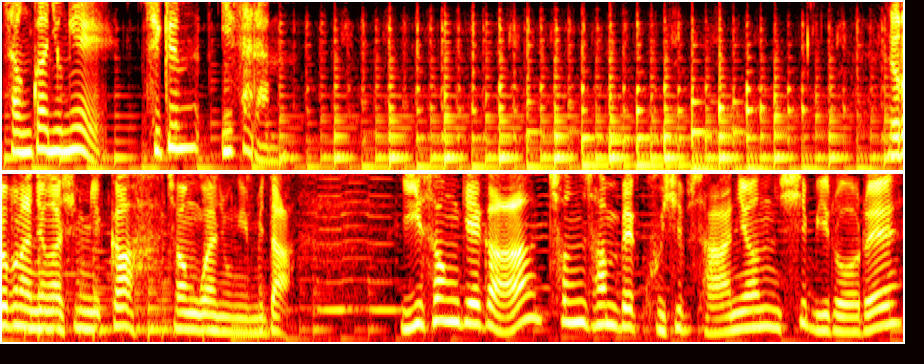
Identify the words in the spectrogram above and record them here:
정관용의 지금 이 사람 여러분 안녕하십니까 정관용입니다. 이성계가 1394년 11월에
